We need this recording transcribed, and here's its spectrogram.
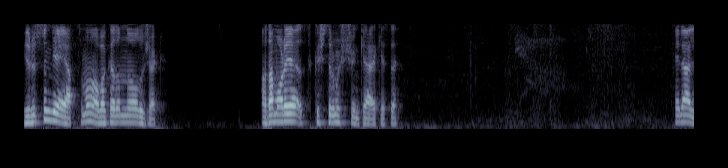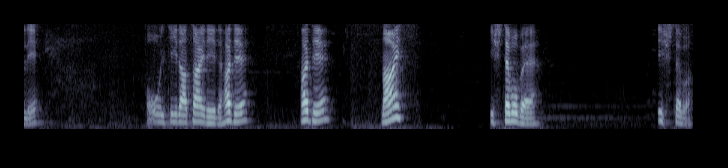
Yürüsün diye yaptım ama bakalım ne olacak. Adam oraya sıkıştırmış çünkü herkesi. Helalli. O ultiyi de ataydı iyiydi. Hadi. Hadi. Nice. İşte bu be. İşte bu.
